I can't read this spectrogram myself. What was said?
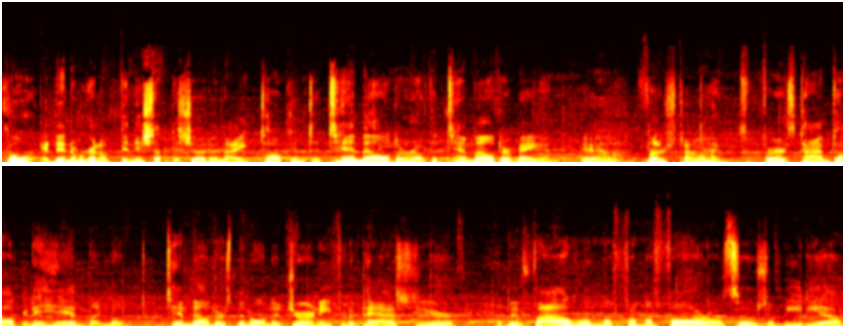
Cool. And then we're going to finish up the show tonight talking to Tim Elder of the Tim Elder Band. yeah. First time. First time talking to him, but look, Tim Elder's been on a journey for the past year. I've been following him from afar on social media,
